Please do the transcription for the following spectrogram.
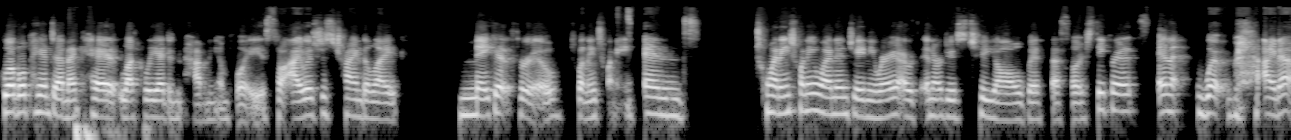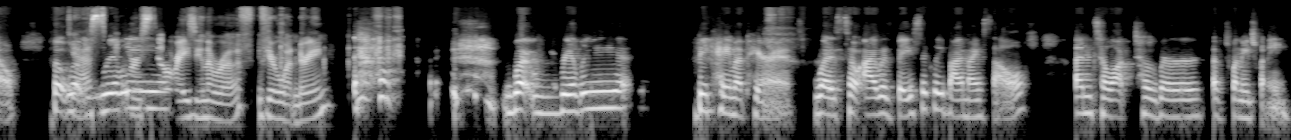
Global pandemic hit. Luckily, I didn't have any employees. So I was just trying to like make it through 2020. And 2021 in January, I was introduced to y'all with Bestseller Secrets. And what I know, but what yes, really. We're still raising the roof, if you're wondering. what really became apparent was so I was basically by myself until October of 2020.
